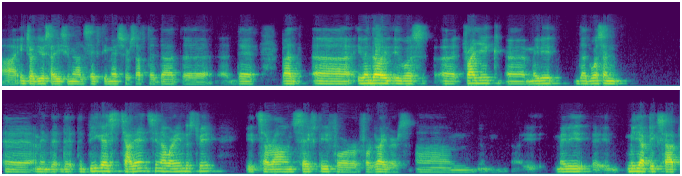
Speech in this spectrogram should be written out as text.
uh, introduce additional safety measures after that uh, death. But uh, even though it, it was tragic, maybe that wasn't uh, I mean, the, the, the, biggest challenge in our industry, it's around safety for, for drivers. Um, maybe uh, media picks up,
